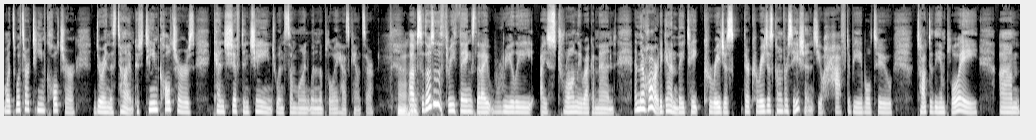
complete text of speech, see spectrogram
What's what's our team culture during this time? Because team cultures can shift and change when someone when an employee has cancer. Mm-hmm. Um, so those are the three things that I really, I strongly recommend. And they're hard. Again, they take courageous, they're courageous conversations. You have to be able to talk to the employee um,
